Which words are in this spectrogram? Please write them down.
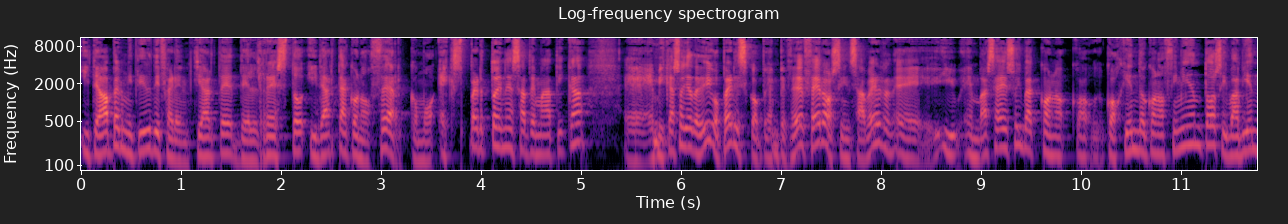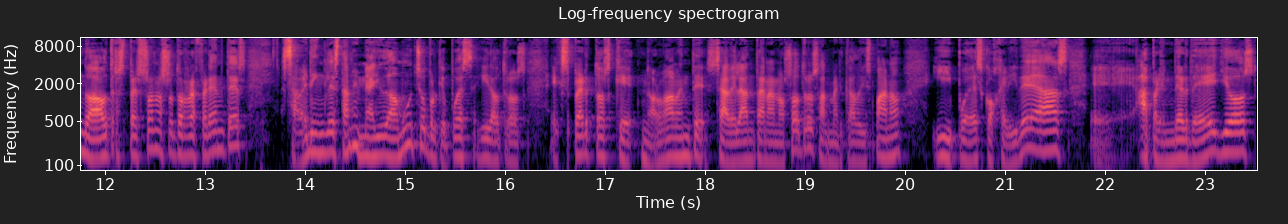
y te va a permitir diferenciarte del resto y darte a conocer como experto en esa temática. Eh, en mi caso ya te digo, Periscope, empecé de cero sin saber eh, y en base a eso iba cogiendo conocimientos, iba viendo a otras personas, otros referentes. Saber inglés también me ha ayudado mucho porque puedes seguir a otros expertos que normalmente se adelantan a nosotros, al mercado hispano, y puedes coger ideas, eh, aprender de ellos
